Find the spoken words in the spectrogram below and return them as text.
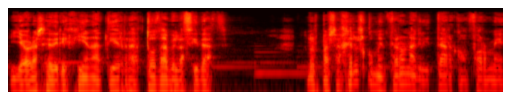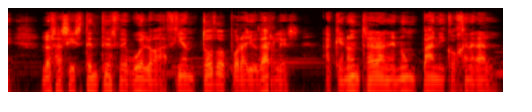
y ahora se dirigían a tierra a toda velocidad. Los pasajeros comenzaron a gritar conforme los asistentes de vuelo hacían todo por ayudarles a que no entraran en un pánico general.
